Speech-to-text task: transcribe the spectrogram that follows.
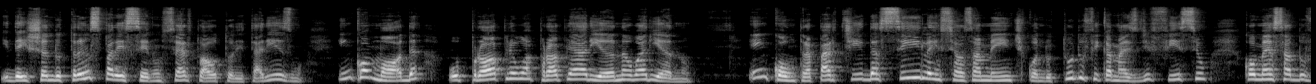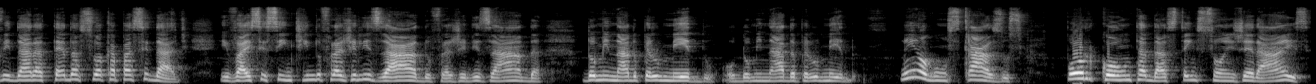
e deixando transparecer um certo autoritarismo, incomoda o próprio ou a própria Ariana ou Ariano. Em contrapartida, silenciosamente, quando tudo fica mais difícil, começa a duvidar até da sua capacidade e vai se sentindo fragilizado, fragilizada, dominado pelo medo ou dominada pelo medo. Em alguns casos, por conta das tensões gerais,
